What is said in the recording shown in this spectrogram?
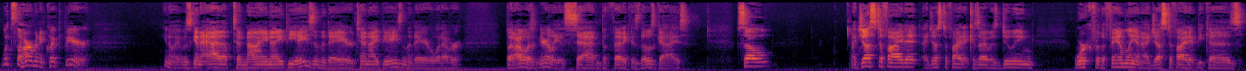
What's the harm in a quick beer? you know, it was going to add up to nine IPAs in the day or 10 IPAs in the day or whatever. But I wasn't nearly as sad and pathetic as those guys. So I justified it. I justified it because I was doing work for the family, and I justified it because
